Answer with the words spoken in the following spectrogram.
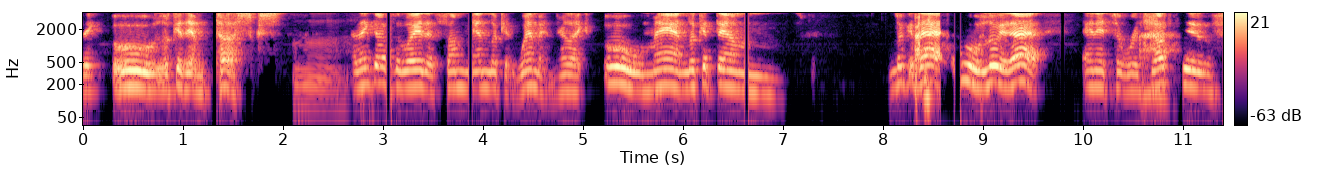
Like, oh, look at them tusks. mm, I think that's the way that some men look at women. They're like, "Oh man, look at them! Look at that! Oh, look at that!" And it's a reductive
